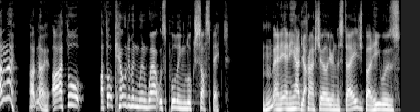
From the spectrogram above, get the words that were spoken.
I don't know. I don't know. I, thought I thought Kelderman when Wout was pulling looked suspect, Mhm. and and he had Yeah. crashed earlier in the stage, but he was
